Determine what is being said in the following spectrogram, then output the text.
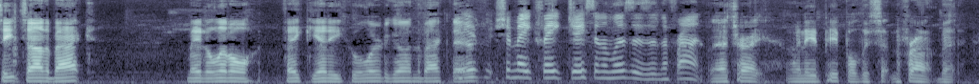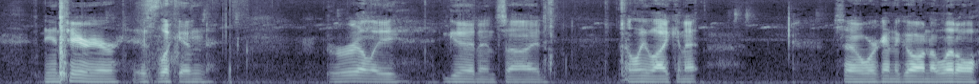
Seats out of the back. Made a little fake Yeti cooler to go in the back there. You should make fake Jason and Liz's in the front. That's right. We need people to sit in the front, but the interior is looking really good inside. Really liking it. So we're going to go on a little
